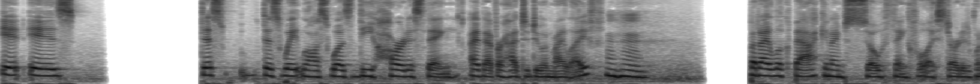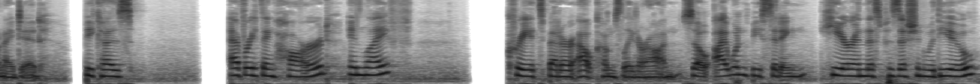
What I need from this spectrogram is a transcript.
it is this this weight loss was the hardest thing I've ever had to do in my life. mm-hmm. But I look back and I'm so thankful I started when I did because everything hard in life creates better outcomes later on. So I wouldn't be sitting here in this position with you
